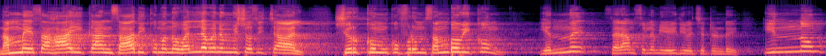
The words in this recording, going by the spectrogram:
നമ്മെ സഹായിക്കാൻ സാധിക്കുമെന്ന് വല്ലവനും വിശ്വസിച്ചാൽ ഷിർക്കും കുഫറും സംഭവിക്കും. എന്ന് സലാം സുല്ലം എഴുതി വെച്ചിട്ടുണ്ട്. ഇന്നും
